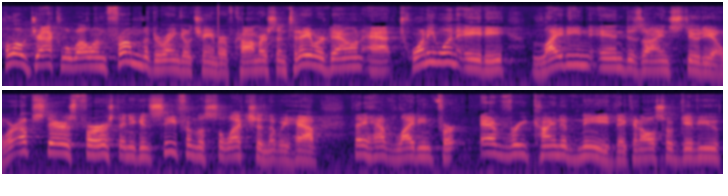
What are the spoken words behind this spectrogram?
Hello, Jack Llewellyn from the Durango Chamber of Commerce, and today we're down at 2180 Lighting and Design Studio. We're upstairs first, and you can see from the selection that we have, they have lighting for every kind of need. They can also give you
